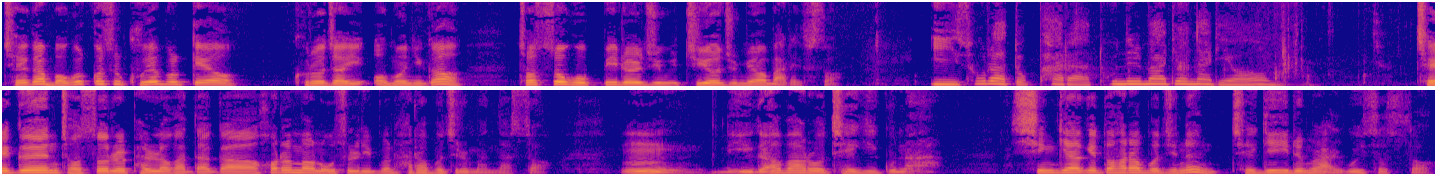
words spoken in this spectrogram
제가 먹을 것을 구해볼게요. 그러자 이 어머니가 젖소 고삐를 쥐- 쥐어주며 말했어. 이 소라도 팔아 돈을 마련하렴. 잭은 젖소를 팔러 가다가 허름한 옷을 입은 할아버지를 만났어. 음, 네가 바로 잭이구나. 신기하게도 할아버지는 잭의 이름을 알고 있었어.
